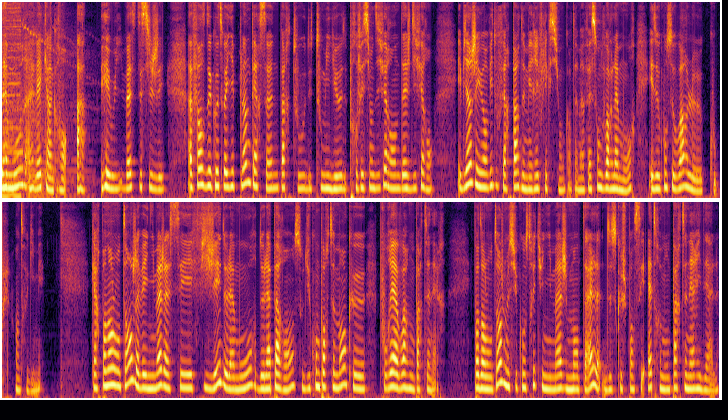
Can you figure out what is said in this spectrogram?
D'amour avec un grand A. Eh oui, vaste sujet. À force de côtoyer plein de personnes, partout, de tout milieu, de professions différentes, d'âges différents, eh bien j'ai eu envie de vous faire part de mes réflexions quant à ma façon de voir l'amour et de concevoir le couple, entre guillemets. Car pendant longtemps, j'avais une image assez figée de l'amour, de l'apparence ou du comportement que pourrait avoir mon partenaire. Pendant longtemps, je me suis construite une image mentale de ce que je pensais être mon partenaire idéal.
